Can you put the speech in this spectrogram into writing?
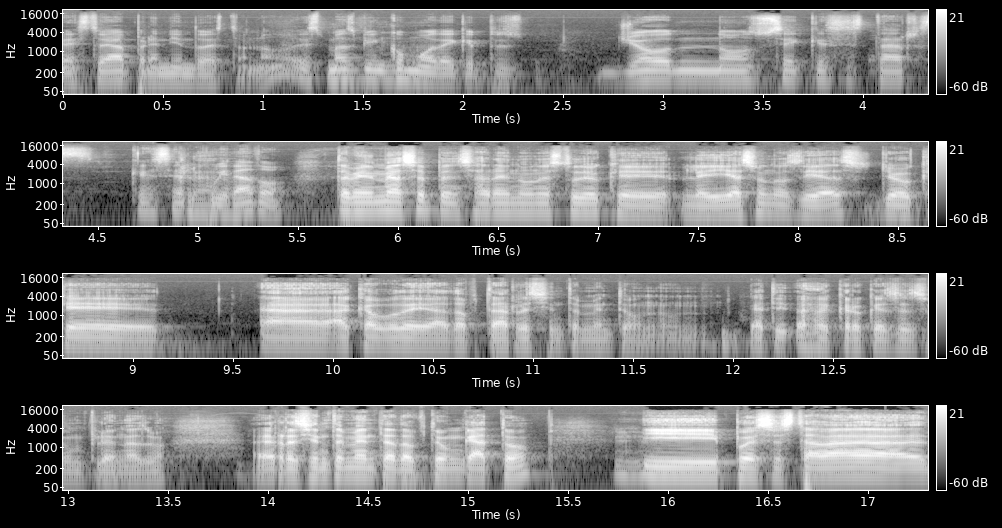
estoy aprendiendo esto, ¿no? Es más bien como de que, pues, yo no sé qué es estar, qué es ser Claro. cuidado. También me hace pensar en un estudio que leí hace unos días, yo que ah, acabo de adoptar recientemente un, un gatito, creo que ese es un pleonasmo. Eh, recientemente adopté un gato y pues estaba,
